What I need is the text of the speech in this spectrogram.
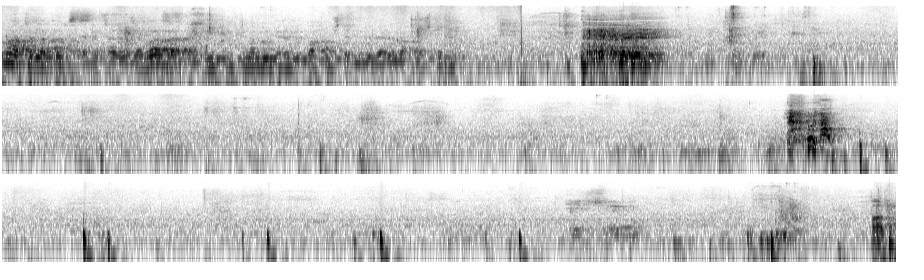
Onu hatırlatmak istedim sadece. Var zaten. Büyük ihtimal müdürüm bakmıştır, müdürlerim bakmıştır. Halk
